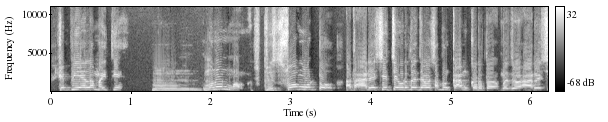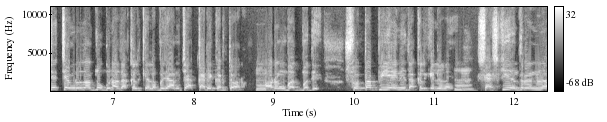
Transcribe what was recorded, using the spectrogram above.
हे पी ला माहिती आहे. म्हणून सो मोठो. आता आर एस एसच्या विरोधात ज्यावेळेस आपण काम करतो म्हणजे आर एस एसच्या विरोधात जो गुन्हा दाखल केला म्हणजे आमच्या कार्यकर्त्यावर औरंगाबादमध्ये स्वतः पीआयने दाखल केलेला आहे. शासकीय यंत्रणेनं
